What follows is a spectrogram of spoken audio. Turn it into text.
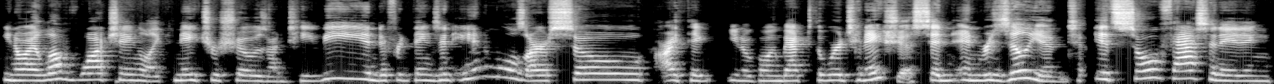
You know, I love watching like nature shows on TV and different things. And animals are so, I think, you know, going back to the word tenacious and, and resilient, it's so fascinating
